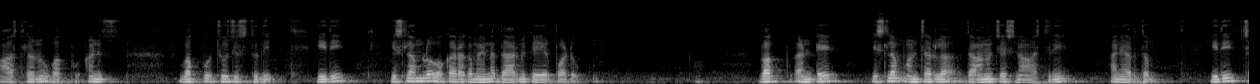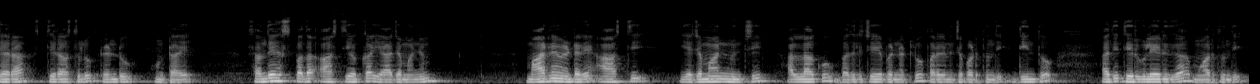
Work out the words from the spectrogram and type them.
ఆస్తులను వక్ఫ్ అని వక్ఫ్ సూచిస్తుంది. ఇది ఇస్లాంలో ఒక రకమైన ధార్మిక ఏర్పాటు. వక్ఫ్ అంటే ఇస్లాం అనుచరుల దానం చేసిన ఆస్తిని అని అర్థం. ఇది చర స్థిరాస్తులు రెండు ఉంటాయి. సందేహాస్పద ఆస్తి యొక్క యాజమాన్యం మారిన వెంటనే ఆస్తి యజమాని నుంచి అల్లాకు బదిలీ చేయబడినట్లు పరిగణించబడుతుంది. దీంతో అది తిరుగులేనిదిగా మారుతుంది.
